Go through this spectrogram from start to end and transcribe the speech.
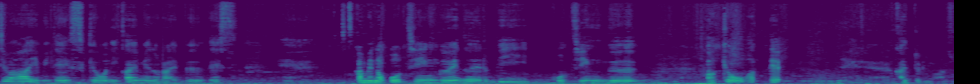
ちは、ゆみです。今日2回目のライブです。2日目のコーチング、NLP コーチングが今日終わって、えー、帰っております。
